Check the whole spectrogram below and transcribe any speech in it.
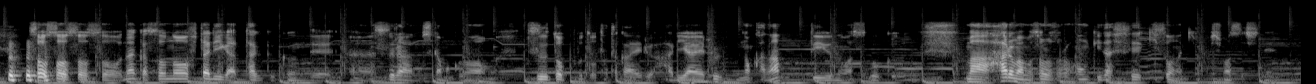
そうそうそうそう、なんかその2人がタッグ組んで、うんスラーの、しかもこのツートップと戦える、張り合えるのかなっていうのはすごく、まあ、春馬もそろそろ本気出してきそうな気もしますしね。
